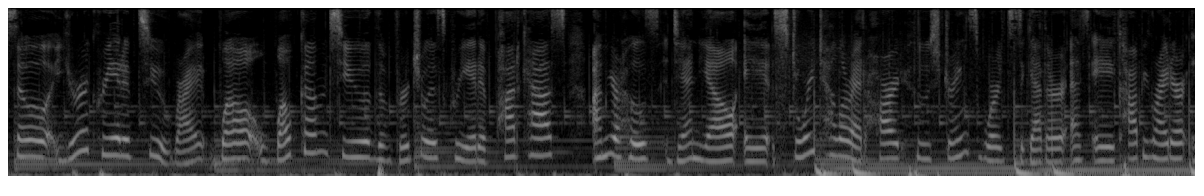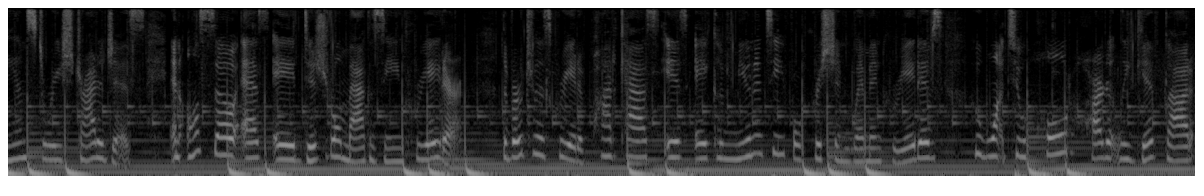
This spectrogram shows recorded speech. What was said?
So, you're a creative too, right? Well, welcome to the Virtuous Creative Podcast. I'm your host, Danielle, a storyteller at heart who strings words together as a copywriter and story strategist, and also as a digital magazine creator. The Virtuous Creative Podcast is a community for Christian women creatives who want to wholeheartedly give God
